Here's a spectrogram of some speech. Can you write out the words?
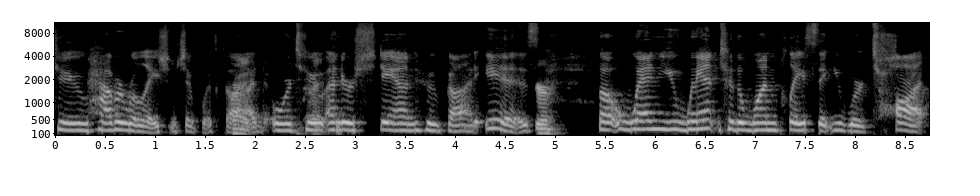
to have a relationship with God Right. or to Right. understand who God is. sure But when you went to the one place that you were taught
